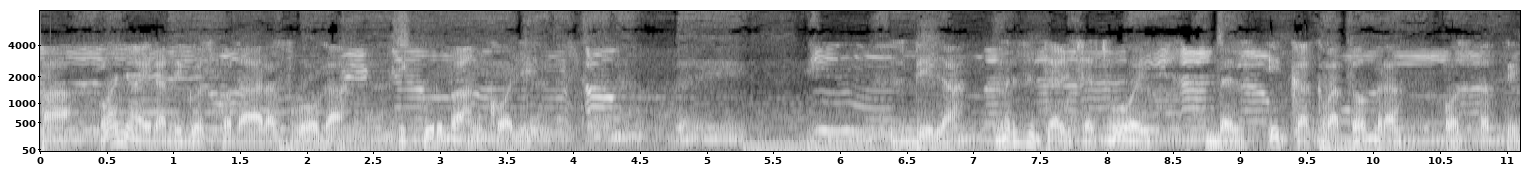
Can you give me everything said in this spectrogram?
Pa klanjaj radi gospodara svoga i kurban kolji. Zbilja, mrzitelj će tvoj bez ikakva dobra ostati.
